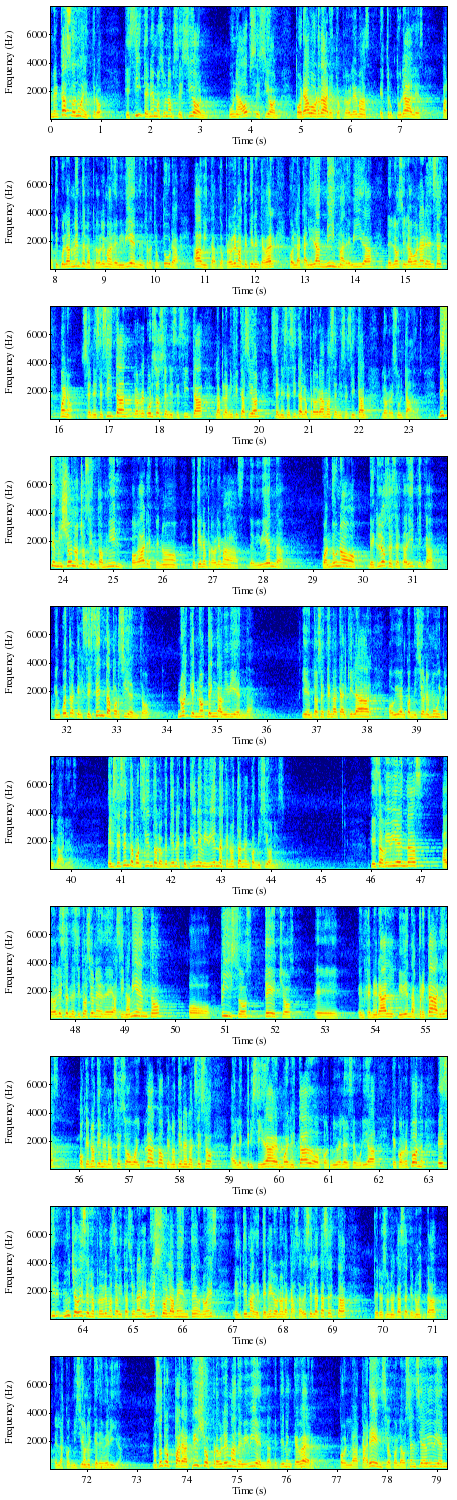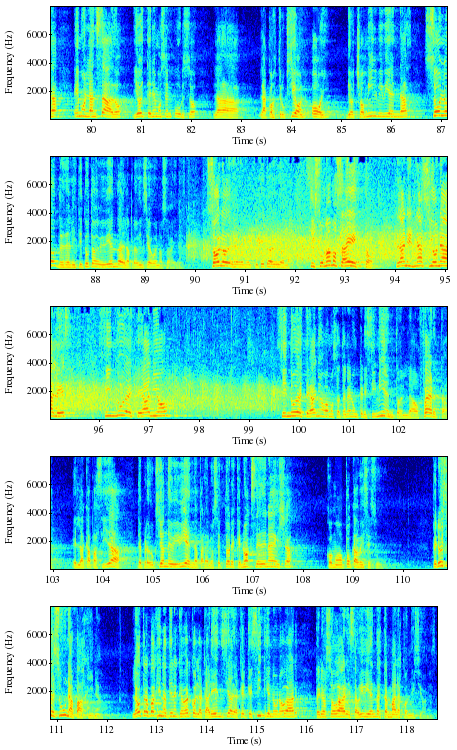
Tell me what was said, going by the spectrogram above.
En el caso nuestro, que sí tenemos una obsesión, una obsesión por abordar estos problemas estructurales, particularmente los problemas de vivienda, infraestructura, hábitat, los problemas que tienen que ver con la calidad misma de vida de los y bueno, se necesitan los recursos, se necesita la planificación, se necesitan los programas, se necesitan los resultados. De ese millón ochocientos mil hogares que, no, que tienen problemas de vivienda, cuando uno desglosa esa estadística, encuentra que el 60% no es que no tenga vivienda, y entonces tenga que alquilar o viva en condiciones muy precarias. El 60% lo que tiene es que tiene viviendas que no están en condiciones. Que esas viviendas adolecen de situaciones de hacinamiento o pisos, techos, eh, en general viviendas precarias, o que no tienen acceso a agua y placa, o que no tienen acceso a electricidad en buen estado, con niveles de seguridad que corresponden. Es decir, muchas veces los problemas habitacionales no es solamente o no es el tema de tener o no la casa. A veces la casa está, pero es una casa que no está en las condiciones que debería. Nosotros para aquellos problemas de vivienda que tienen que ver con la carencia o con la ausencia de vivienda, hemos lanzado y hoy tenemos en curso la, la construcción, hoy, de 8.000 viviendas solo desde el Instituto de Vivienda de la provincia de Buenos Aires. Solo desde el Instituto de Vivienda. Si sumamos a esto planes nacionales, sin duda este año, sin duda este año vamos a tener un crecimiento en la oferta, en la capacidad de producción de vivienda para los sectores que no acceden a ella, como pocas veces hubo. Pero esa es una página. La otra página tiene que ver con la carencia de aquel que sí tiene un hogar pero ese hogar, esa vivienda está en malas condiciones.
